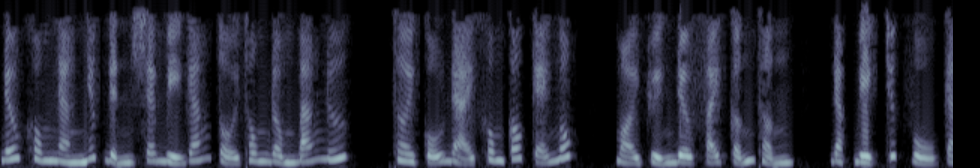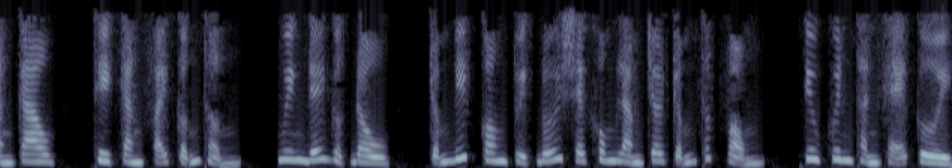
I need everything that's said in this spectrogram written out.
nếu không nàng nhất định sẽ bị gán tội thông đồng bán nước, thời cổ đại không có kẻ ngốc, mọi chuyện đều phải cẩn thận, đặc biệt chức vụ càng cao, thì càng phải cẩn thận, nguyên đế gật đầu, trẫm biết con tuyệt đối sẽ không làm cho trẫm thất vọng, tiêu khuyên thành khẽ cười,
